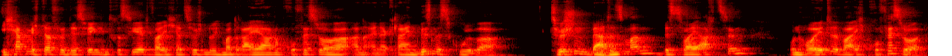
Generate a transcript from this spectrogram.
Ich habe mich dafür deswegen interessiert, weil ich ja zwischendurch mal drei Jahre Professor an einer kleinen Business School war. Zwischen mhm. Bertelsmann mhm. bis 2018 und heute war ich Professor.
